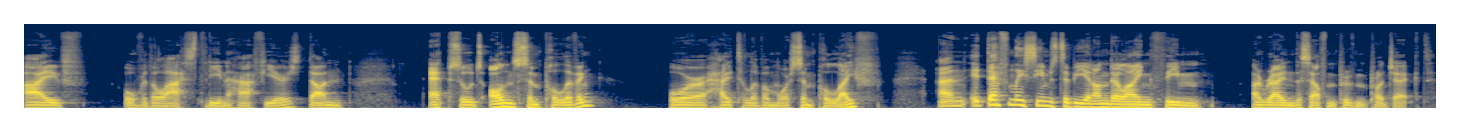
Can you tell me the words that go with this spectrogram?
I've, over the last three and a half years, done episodes on simple living or how to live a more simple life. And it definitely seems to be an underlying theme around the self improvement project.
